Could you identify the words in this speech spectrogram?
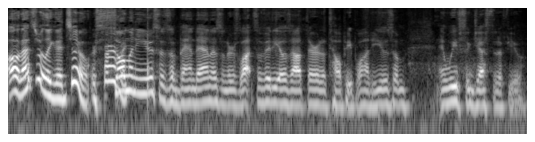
Oh, that's really good too. There's so many uses of bandanas, and there's lots of videos out there to tell people how to use them. And we've suggested a few.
